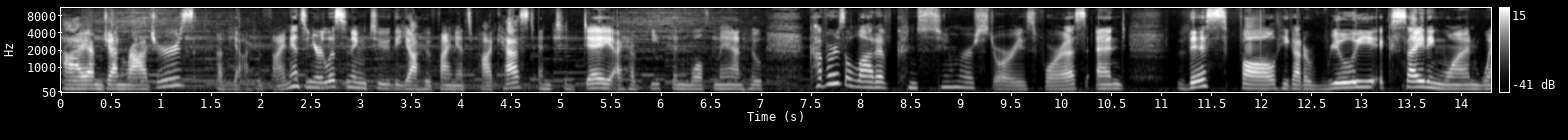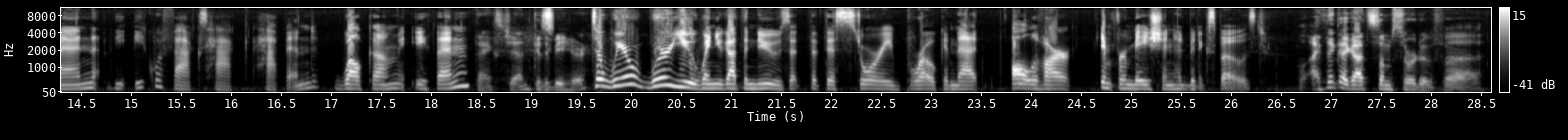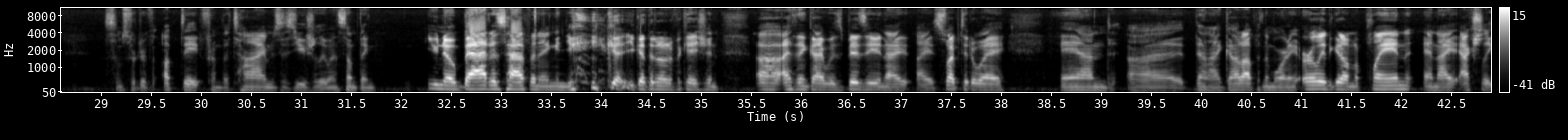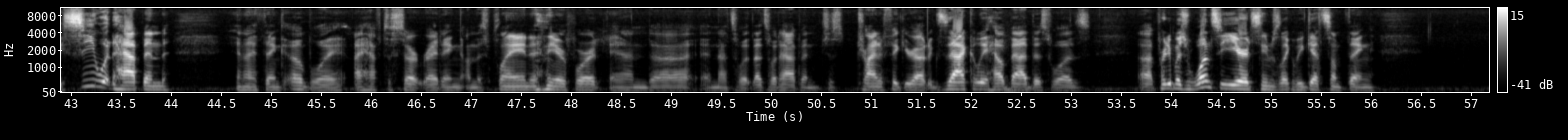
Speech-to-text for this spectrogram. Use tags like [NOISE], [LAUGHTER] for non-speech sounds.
Hi, I'm Jen Rogers of Yahoo Finance, and you're listening to the Yahoo Finance podcast. And today I have Ethan Wolff-Mann, who covers a lot of consumer stories for us. And this fall, he got a really exciting one when the Equifax hack happened. Welcome, Ethan. Thanks, Jen. Good to be here. So, where were you when you got the news that, that this story broke and that all of our information had been exposed? Well, I think I got some sort of uh, some sort of update from the Times. Is usually when something you know bad is happening and [LAUGHS] you, you get you get the notification. Uh, I think I was busy and I, I swiped it away. And uh, then I got up in the morning early to get on a plane, and I actually see what happened, and I think, oh boy, I have to start writing on this plane in the airport, and uh, and that's what that's what happened. Just trying to figure out exactly how bad this was. Uh, pretty much once a year, it seems like we get something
